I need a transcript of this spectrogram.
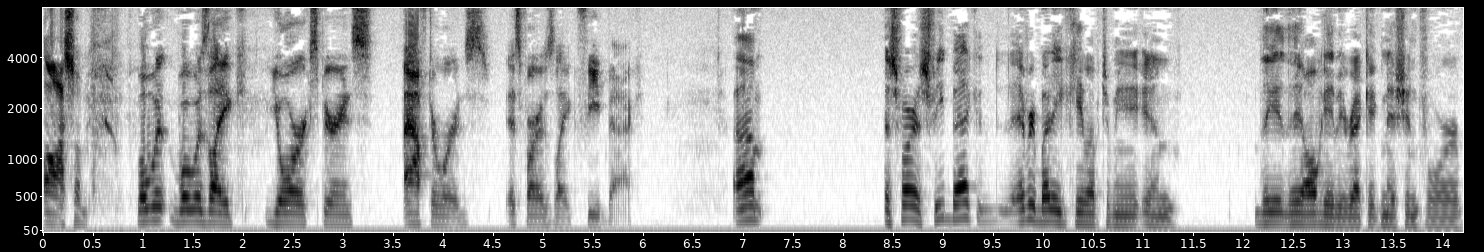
awesome. what was what was like your experience afterwards, as far as like feedback? Um, as far as feedback, everybody came up to me and they they all gave me recognition for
